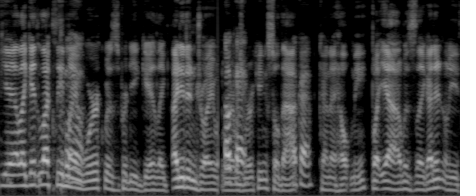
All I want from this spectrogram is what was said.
Yeah, like it. Luckily, my work was pretty good. Like I did enjoy where I was working, so that Okay. kind of helped me. But yeah, I was like, I didn't really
